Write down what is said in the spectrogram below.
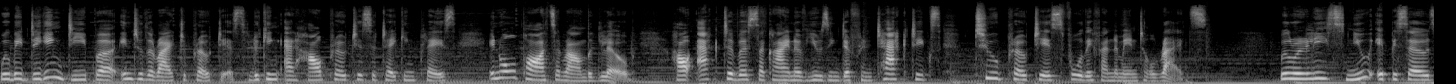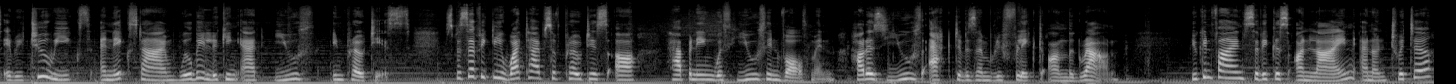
we'll be digging deeper into the right to protest, looking at how protests are taking place in all parts around the globe, how activists are kind of using different tactics to protest for their fundamental rights. We'll release new episodes every two weeks, and next time we'll be looking at youth in protests. Specifically, what types of protests are happening with youth involvement? How does youth activism reflect on the ground? You can find Civicus online and on Twitter,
